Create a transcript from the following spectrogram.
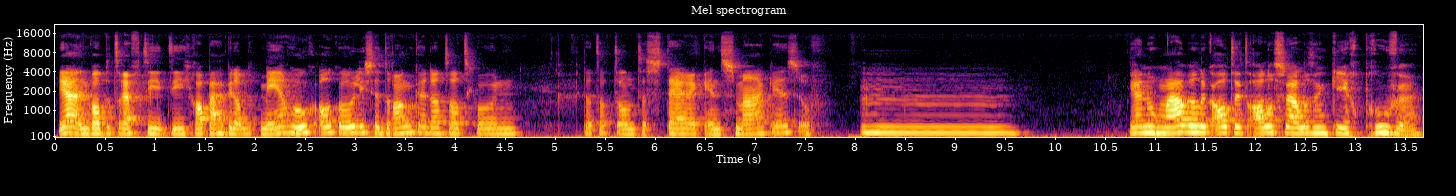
ja, en wat betreft die, die grappen, heb je dan met meer hoog alcoholische dranken, dat dat gewoon, dat dat dan te sterk in smaak is? Of, Mm, ja, normaal wil ik altijd alles wel eens een keer proeven.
